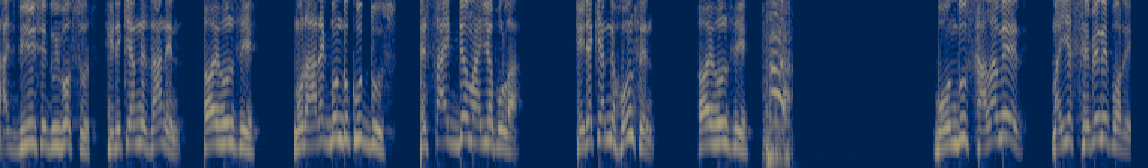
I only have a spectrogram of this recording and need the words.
আজ বিয়ে হয়েছে দুই বছর হেডে কি আপনি জানেন? হয় শুনছি। মোর আরেক বন্ধু কুদ্দুস হের সাইড দিয়ে মাইয়া পোলা হেডা কি আপনি হনছেন? হয় শুনছি। বন্ধু সালামের মাইয়া সেভেনে পড়ে।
